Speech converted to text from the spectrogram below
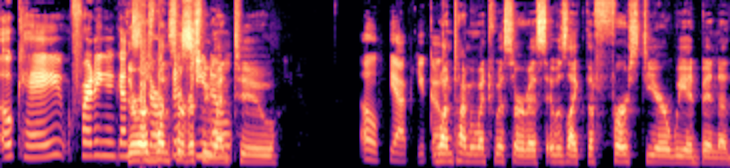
okay, fighting against there the was one darkness, service you we know. went to Oh yeah, you go. one time we went to a service it was like the first year we had been uh,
